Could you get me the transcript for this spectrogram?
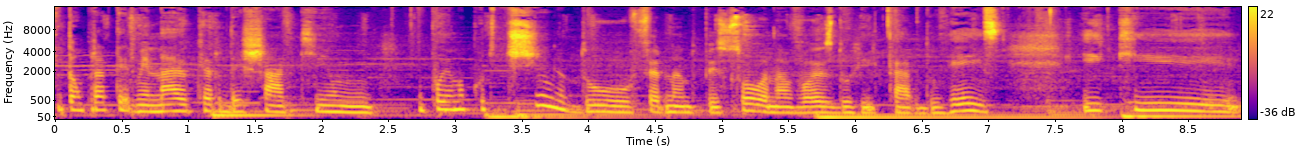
Então, para terminar, eu quero deixar aqui um, um poema curtinho do Fernando Pessoa, na voz do Ricardo Reis, e que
